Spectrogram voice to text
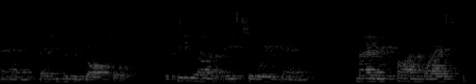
and thank you for the gospel. Particularly on Easter weekend, may we find ways to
